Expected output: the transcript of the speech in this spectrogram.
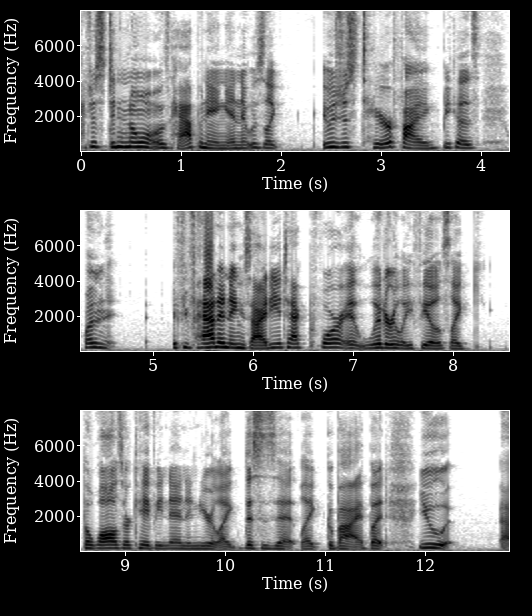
I just didn't know what was happening and it was like it was just terrifying because when if you've had an anxiety attack before, it literally feels like the walls are caving in and you're like this is it like goodbye but you uh,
